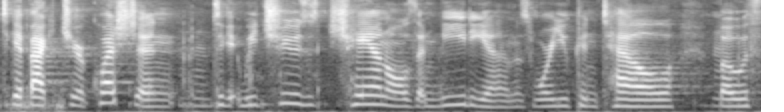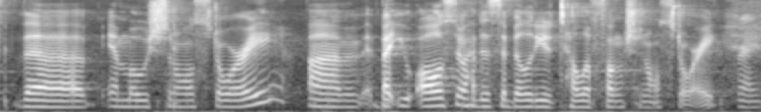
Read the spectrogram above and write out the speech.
to get back to your question, mm-hmm. to get, we choose channels and mediums where you can tell. Both the emotional story um, but you also have this ability to tell a functional story. Right.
